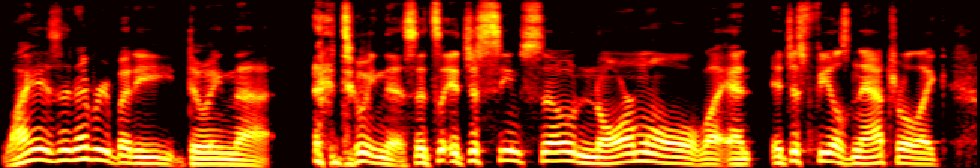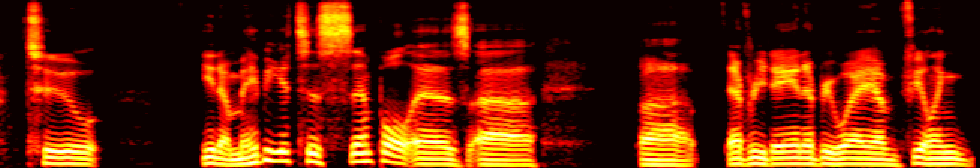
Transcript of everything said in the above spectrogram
why isn't everybody doing that? doing this? It's it just seems so normal, like, and it just feels natural, like to, you know, maybe it's as simple as uh, uh, every day in every way I'm feeling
